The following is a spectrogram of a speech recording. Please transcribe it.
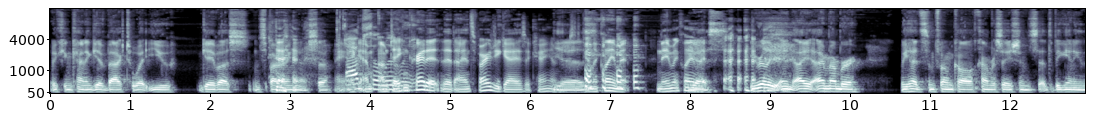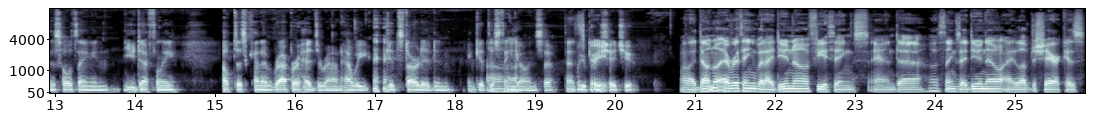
we can kind of give back to what you gave us, inspiring us. So, I, I, am I'm taking credit that I inspired you guys. Okay. I'm Yes. just going to claim it. Name it, claim yes, it. you really, and I, I remember we had some phone call conversations at the beginning of this whole thing and you definitely helped us kind of wrap our heads around how we get started and, and get this thing going. So that's we great. appreciate you. Well, I don't know everything, but I do know a few things. And uh, those things I do know, I love to share because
